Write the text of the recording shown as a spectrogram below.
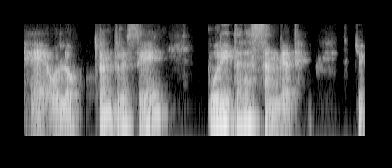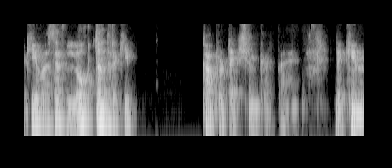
है और लोकतंत्र से पूरी तरह संगत है क्योंकि वह सिर्फ़ लोकतंत्र की का प्रोटेक्शन करता है। लेकिन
